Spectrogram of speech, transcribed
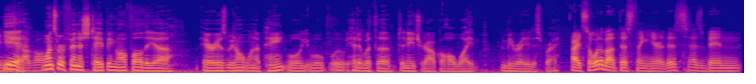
yeah. alcohol? Once we're finished taping off all the uh, areas we don't want to paint, we'll, we'll, we'll hit it with a denatured alcohol wipe and be ready to spray. All right. So what about this thing here? This has been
